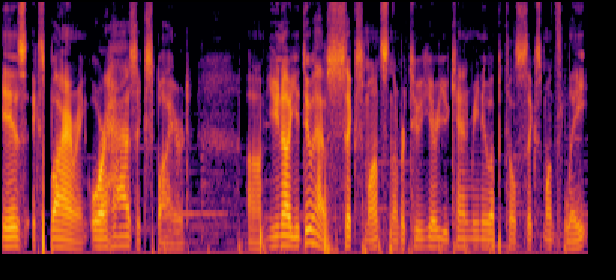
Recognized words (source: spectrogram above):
is expiring or has expired, um, you know you do have six months. Number two here, you can renew up until six months late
